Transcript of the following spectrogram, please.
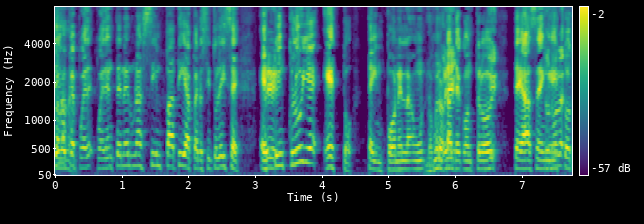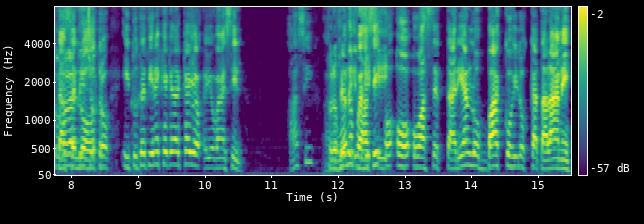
catalana. que puede- pueden tener una simpatía, pero si tú le dices, esto incluye esto, te imponen las un- No, pero- juntas Oye, de control, oye, te hacen no esto, te hacen lo dicho- otro, y tú te tienes que quedar callado. Ellos van a decir, ah, sí, ah, Pero bueno, fíjate, pues y- así, y- o, o- o aceptarían los vascos y los catalanes,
